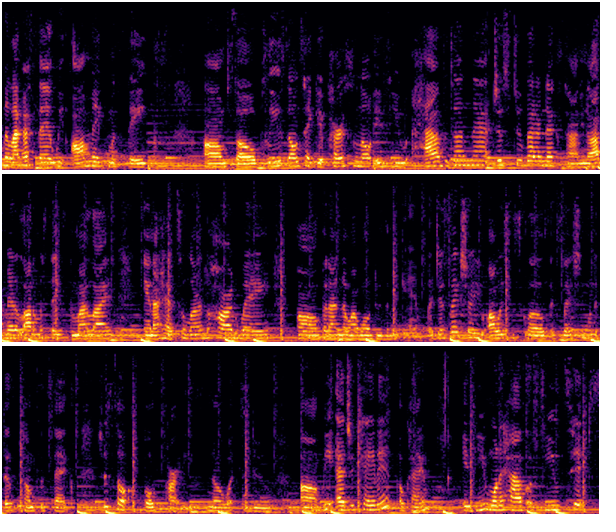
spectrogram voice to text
but like I said, we all make mistakes. Um, so please don't take it personal. If you have done that, just do better next time. You know, I've made a lot of mistakes in my life and I had to learn the hard way, um, but I know I won't do them again. But just make sure you always disclose, especially when it does come to sex, just so both parties know what to do. Um, be educated, okay? If you want to have a few tips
